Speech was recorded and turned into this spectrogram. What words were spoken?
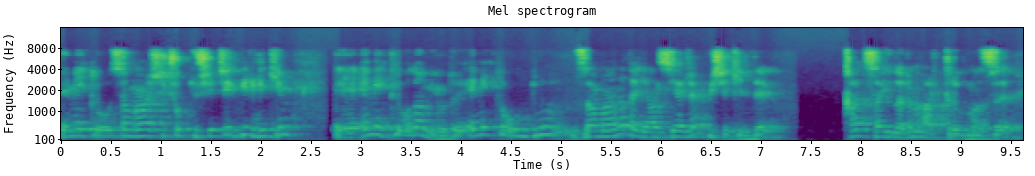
emekli olsa maaşı çok düşecek bir hekim e, emekli olamıyordu. Emekli olduğu zamana da yansıyacak bir şekilde kat sayıların arttırılması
